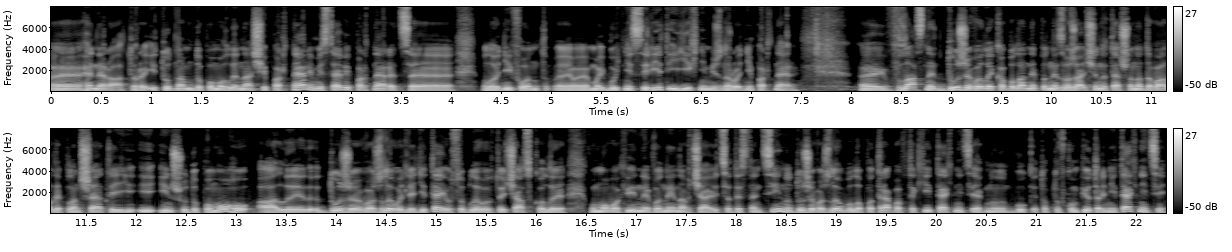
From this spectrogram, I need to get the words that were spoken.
е, генератори. І тут нам допомогли наші партнери. Місцеві партнери це благодійний фонд е, майбутній сиріт і їхні міжнародні партнери. Е, Власне, дуже велика була не- незважаючи на те, що надавали планшети і іншу допомогу, але дуже важливо для дітей, особливо в той час, коли в умовах війни вони навчаються дистанційно. Дуже важливо була потреба в такій техніці, як ноутбуки, тобто в комп'ютерній техніці,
